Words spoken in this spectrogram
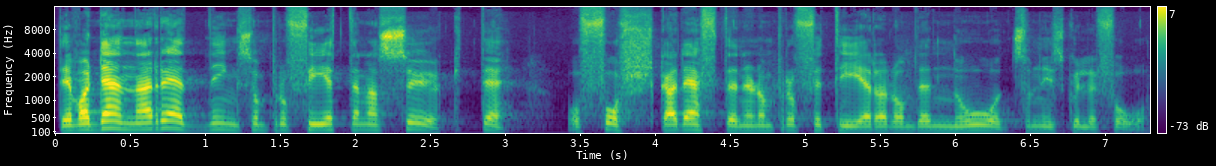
Det var denna räddning som profeterna sökte och forskade efter när de profeterade om den nåd som ni skulle få.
